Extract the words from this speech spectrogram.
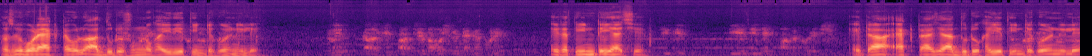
দশমিক পরে একটা হলো আর দুটো শূন্য খাইয়ে দিয়ে তিনটে করে নিলে। এটা তিনটেই আছে। এটা একটা আছে আর দুটো খাইয়ে তিনটে করে নিলে।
